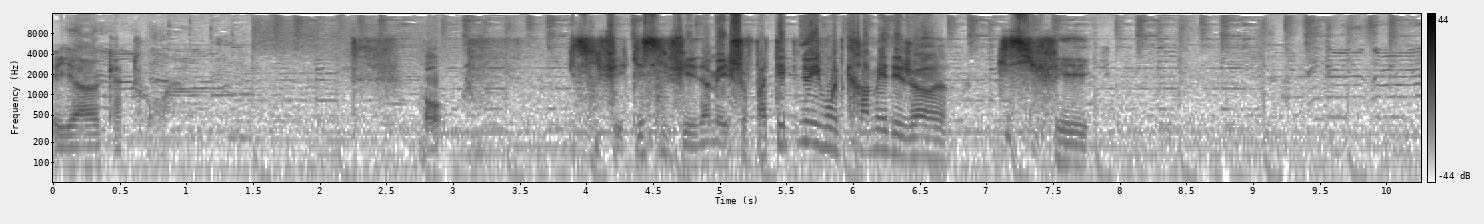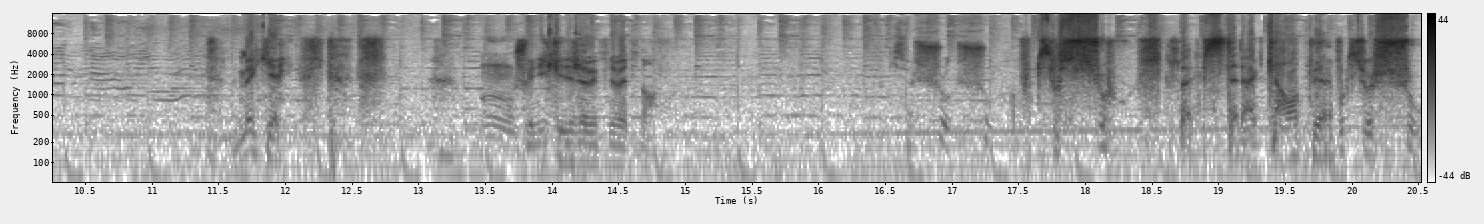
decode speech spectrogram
Et il y a qu'un tour. ouais. Bon. Qu'est-ce qu'il fait? Qu'est-ce qu'il fait? Non mais chauffe pas tes pneus, ils vont être cramés déjà. Qu'est-ce qu'il fait? Le mec il... Je vais niquer déjà mes pneus maintenant. Faut qu'il soit chaud, chaud. Faut qu'il soit chaud. La piste elle est à 41, faut qu'il soit chaud.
